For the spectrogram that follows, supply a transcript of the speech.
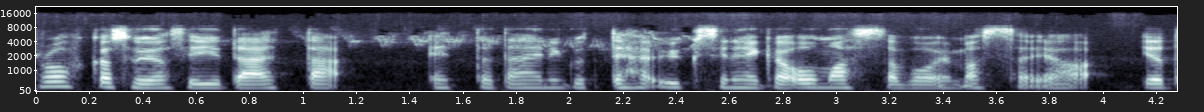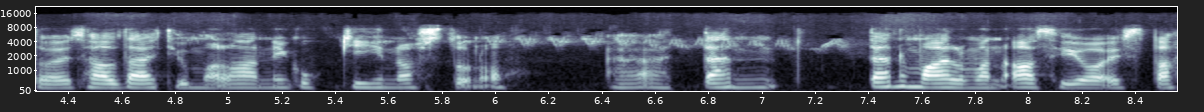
rohkaisuja siitä, että, että tämä ei niin kuin tehdä yksin eikä omassa voimassa. Ja, ja toisaalta, että Jumala on niin kuin kiinnostunut ää, tämän, tämän maailman asioista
